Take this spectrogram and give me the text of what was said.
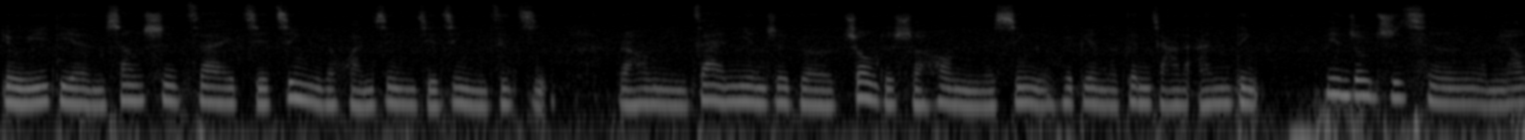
有一点像是在洁净你的环境，洁净你自己。然后你在念这个咒的时候，你的心也会变得更加的安定。念咒之前，我们要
